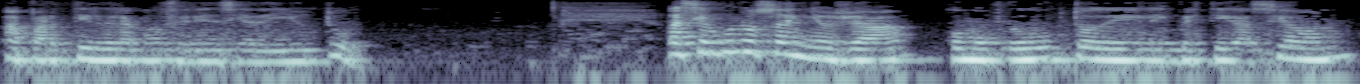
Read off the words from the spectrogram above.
a partir de la conferencia de YouTube. Hace algunos años ya, como producto de la investigación,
